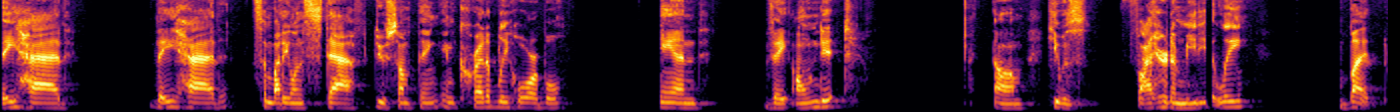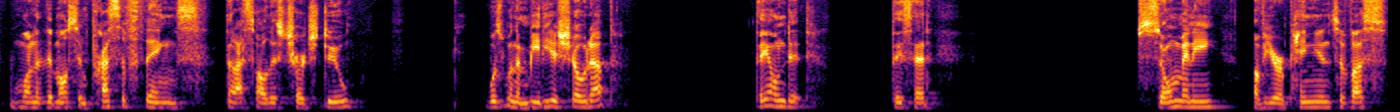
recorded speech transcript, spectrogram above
they had they had somebody on staff do something incredibly horrible, and they owned it. Um, he was fired immediately, but one of the most impressive things that I saw this church do was when the media showed up. They owned it. They said, so many of your opinions of us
